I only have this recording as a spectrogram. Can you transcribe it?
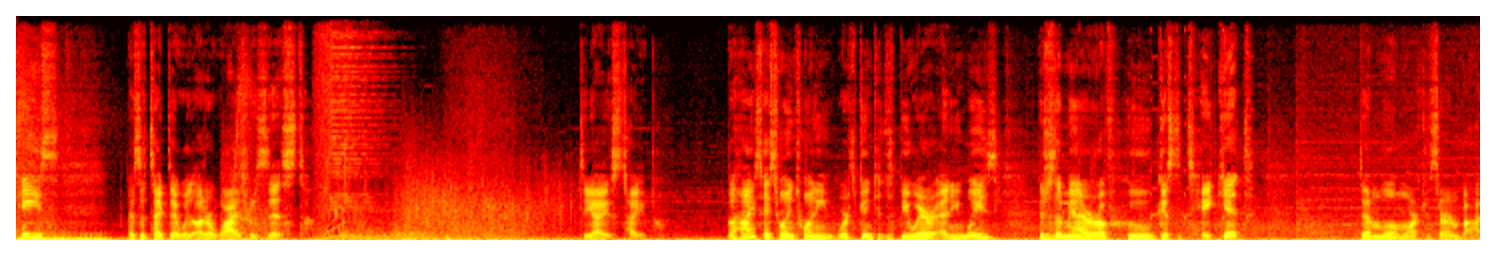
case it's a type that would otherwise resist the ice type. But hindsight 2020, we're going to get this Bewear anyways. It's just a matter of who gets to take it that I'm a little more concerned by.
